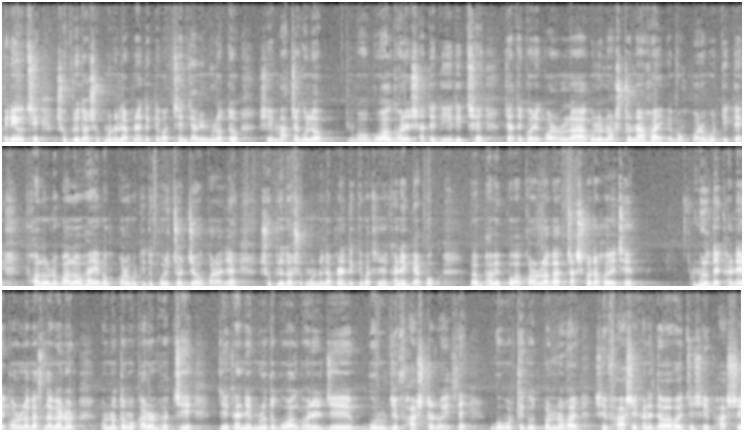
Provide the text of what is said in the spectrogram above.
পেরেওছি। সুপ্রিয় দর্শক মণ্ডলী, আপনারা দেখতে পাচ্ছেন যে আমি মূলত সেই মাচাগুলো গোয়াল ঘরের সাথে দিয়ে দিচ্ছে, যাতে করে করলাগুলো নষ্ট না হয় এবং পরবর্তীতে ফলনও ভালো হয় এবং পরবর্তীতে পরিচর্যাও করা যায়। সুপ্রিয় দর্শক মণ্ডলী আপনারা দেখতে পাচ্ছেন এখানে ব্যাপকভাবে করলা গাছ চাষ করা হয়েছে। মূলত এখানে করলা গাছ লাগানোর অন্যতম কারণ হচ্ছে যে এখানে মূলত গোয়াল ঘরের যে গরুর যে ফাঁসটা রয়েছে, গোবর থেকে উৎপন্ন হয় সেই ফাঁস এখানে দেওয়া হয়েছে। সেই ফাঁসে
